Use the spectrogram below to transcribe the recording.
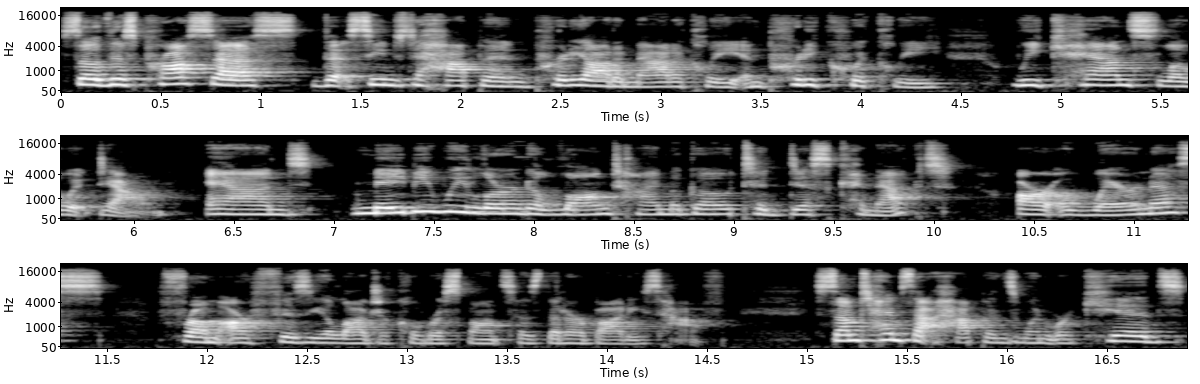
So, this process that seems to happen pretty automatically and pretty quickly, we can slow it down. And maybe we learned a long time ago to disconnect our awareness from our physiological responses that our bodies have. Sometimes that happens when we're kids.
